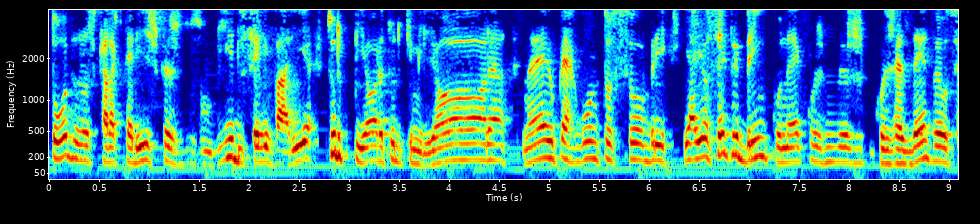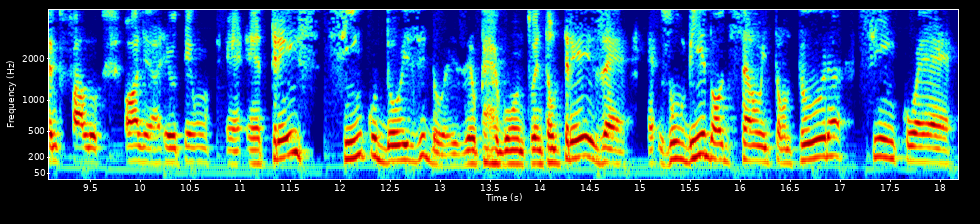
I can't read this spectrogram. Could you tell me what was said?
todas as características do zumbido, se ele varia, tudo que piora, tudo que melhora, né? Eu pergunto sobre. E aí eu sempre brinco, né, com os meus com os residentes, eu sempre falo: olha, eu tenho é, é, 3, 5, 2 e 2. Eu pergunto pergunto. Então, três é, é zumbido, audição e tontura. Cinco é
